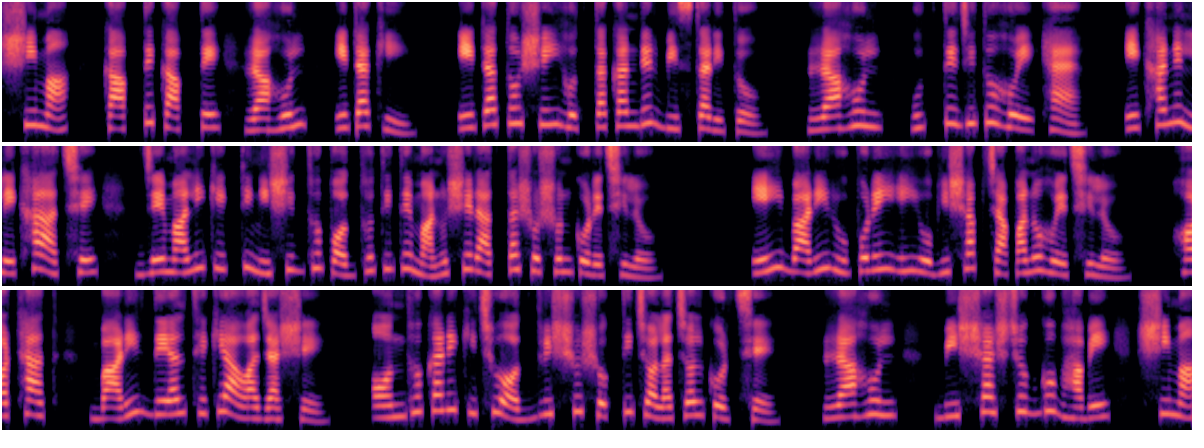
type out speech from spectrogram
সীমা, কাঁপতে কাঁপতে, রাহুল, এটা কি? এটা তো সেই হত্যাকাণ্ডের বিস্তারিত। রাহুল, উত্তেজিত হয়ে হ্যাঁ। এখানে লেখা আছে, যে মালিক একটি নিষিদ্ধ পদ্ধতিতে মানুষের আত্মা শোষণ করেছিল। এই বাড়ির উপরেই এই অভিশাপ চাপানো হয়েছিল। হঠাৎ, বাড়ির দেয়াল থেকে আওয়াজ আসে। অন্ধকারে কিছু অদৃশ্য শক্তি চলাচল করছে। রাহুল, বিশ্বাসযোগ্যভাবে, সীমা,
